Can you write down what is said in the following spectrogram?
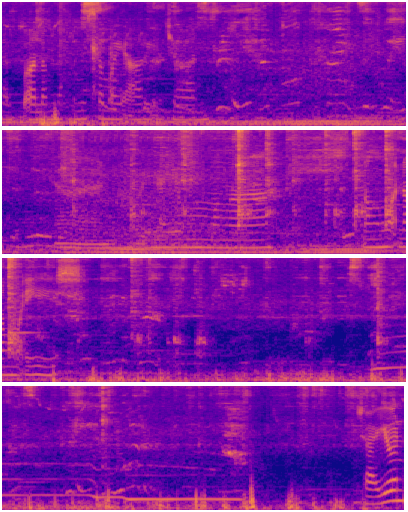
Nagpaalam na kami sa may-ari dyan. Yan, Jayon.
